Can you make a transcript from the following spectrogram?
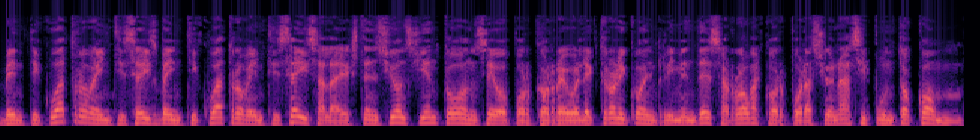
2426-2426 a la extensión 111 o por correo electrónico en rimendez.corporacionasi.com.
